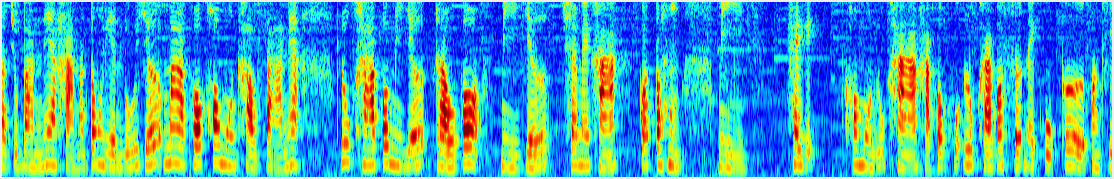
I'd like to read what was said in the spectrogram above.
ปัจจุบันเนี่ยค่ะ มันต้องเรียนรู้เยอะมากเพราะข้อมูลข่าวสารเนี่ย ลูกค้าก็มีเยอะเราก็มีเยอะใช่ไหมคะ ก็ต้องมีให้ข้อมูลลูกค้าค่ะ เพราะลูกค้าก็เซิร์ชใน Google บางที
